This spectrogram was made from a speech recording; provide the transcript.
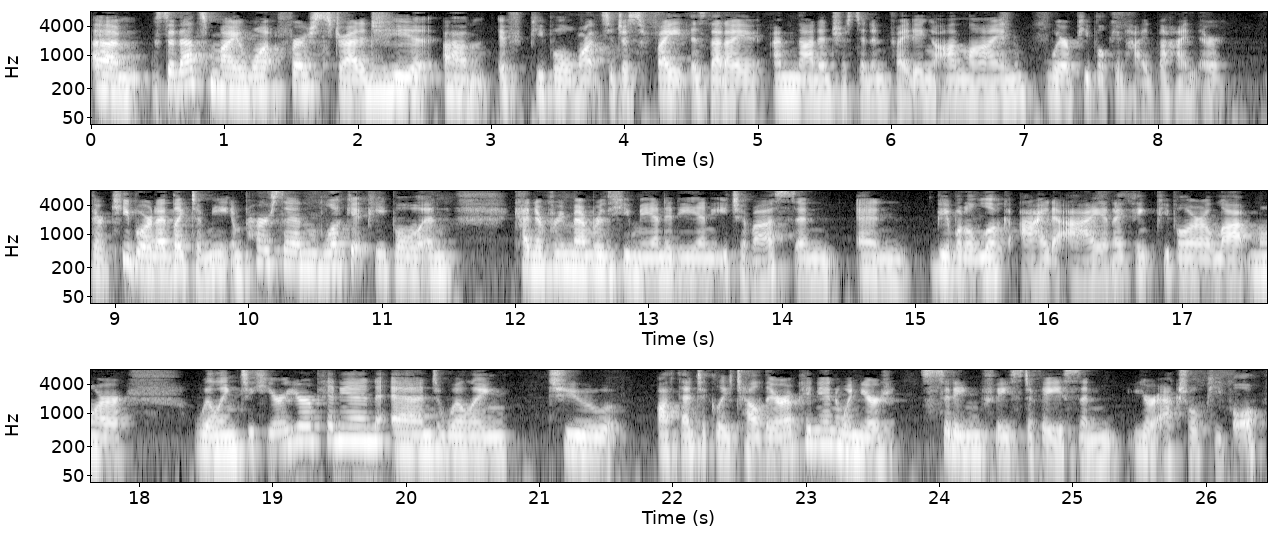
um, so that's my one, first strategy. Um, if people want to just fight, is that I I'm not interested in fighting online where people can hide behind their their keyboard i'd like to meet in person look at people and kind of remember the humanity in each of us and and be able to look eye to eye and i think people are a lot more willing to hear your opinion and willing to authentically tell their opinion when you're sitting face to face and you're actual people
